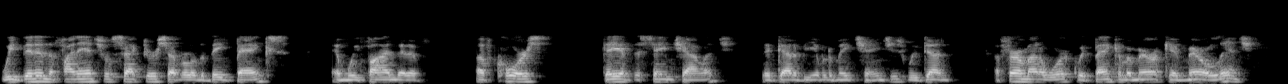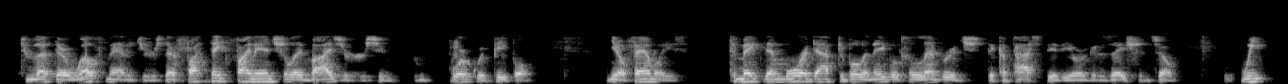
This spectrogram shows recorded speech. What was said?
We've been in the financial sector, several of the big banks, and we find that, of, of course, they have the same challenge. They've got to be able to make changes. We've done a fair amount of work with Bank of America and Merrill Lynch to let their wealth managers, their fi- think financial advisors who work with people, you know, families, to make them more adaptable and able to leverage the capacity of the organization. So we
